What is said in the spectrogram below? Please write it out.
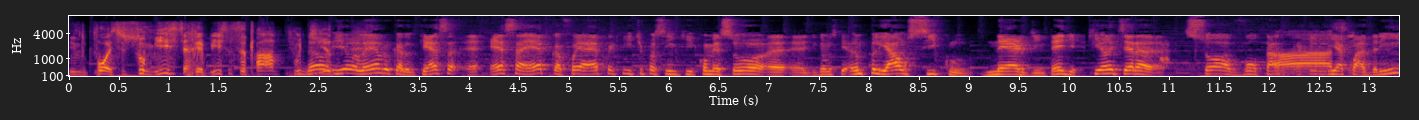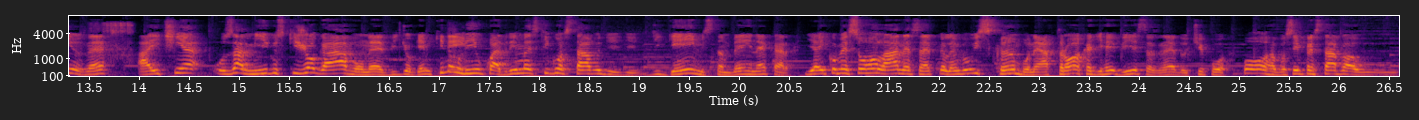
E, pô, se sumisse a revista, você tava Não, fudido. e eu lembro, cara, que essa, é- essa época foi a época que, tipo assim, que começou, é, é, digamos que, ampliar o ciclo nerd, entende? Que antes era só voltado pra Ah, quem lia sim. quadrinhos, né? Aí tinha os amigos que jogavam, né, videogame, que não liam quadrinho, mas que gostavam de, de, de games também, né, cara? E aí começou a rolar, nessa época, eu lembro, o escambo, né? A troca de revistas, né? Do tipo, porra, você emprestava o,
